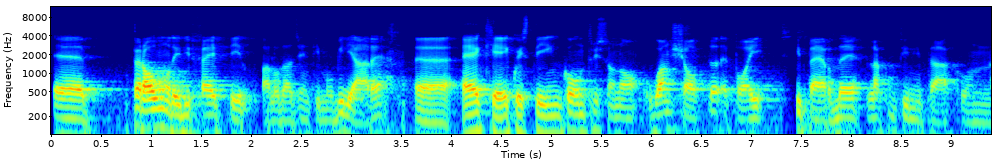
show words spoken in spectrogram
eh, però uno dei difetti, parlo da agente immobiliare, eh, è che questi incontri sono one shot e poi si perde la continuità con,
